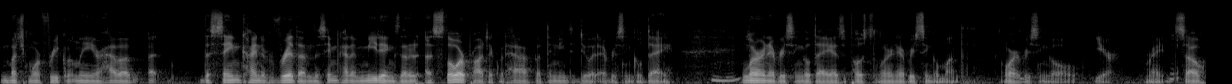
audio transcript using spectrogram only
much more frequently or have a, a the same kind of rhythm, the same kind of meetings that a, a slower project would have, but they need to do it every single day, learn every single day as opposed to learn every single month or every single year, right? So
